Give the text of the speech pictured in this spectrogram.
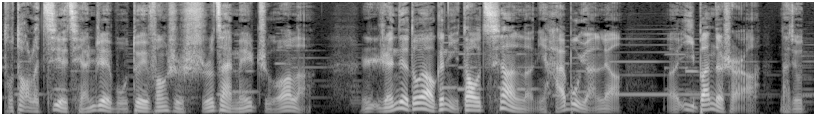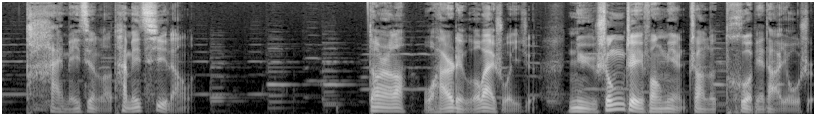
都到了借钱这步，对方是实在没辙了，人家都要跟你道歉了，你还不原谅，呃，一般的事儿啊，那就太没劲了，太没气量了。当然了，我还是得额外说一句，女生这方面占了特别大优势，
